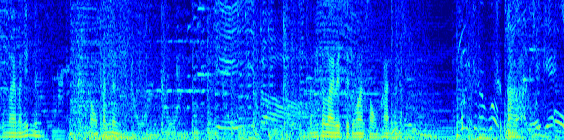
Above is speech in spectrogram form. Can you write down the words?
กำไรมานิดนึงสองพันหนึ่ง Yeehaw. ตอนนี้กำไรไปเสร็จประมาณสองพันนะ We're gonna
